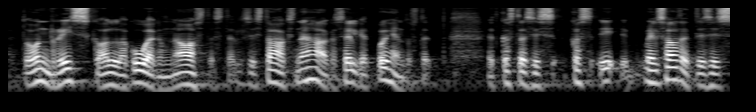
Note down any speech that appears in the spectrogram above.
et on risk alla kuuekümne aastastel, siis tahaks näha ka selget põhjendust, et, et kas ta siis, kas meil saadeti siis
